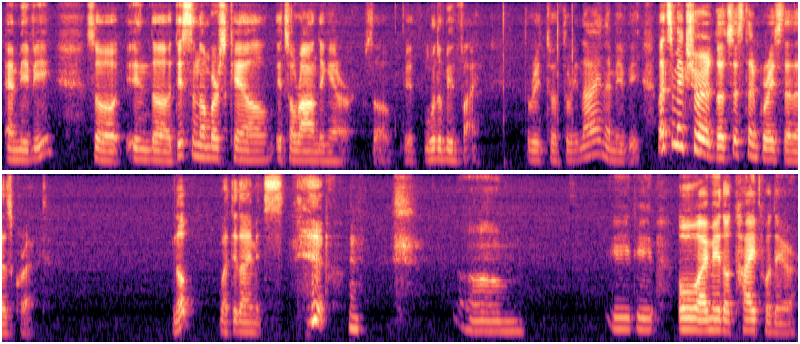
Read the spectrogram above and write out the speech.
mev so in the this number scale it's a rounding error. So it would have been fine. 3239 mev let's make sure the system grades that as correct Nope. What did I miss? um, it, oh, I made a typo there.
